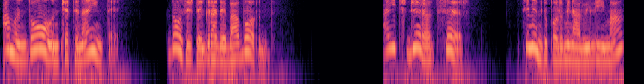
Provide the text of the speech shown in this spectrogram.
Amândouă încet înainte. 20 de grade babord. Aici Gerard, sir. Ținem după lumina lui Lima?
